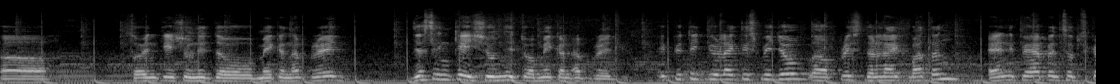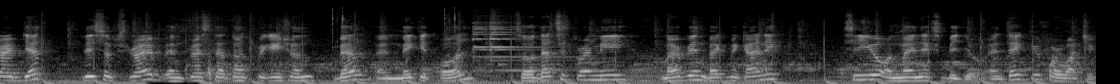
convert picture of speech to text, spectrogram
uh, so in case you need to make an upgrade just in case you need to make an upgrade if you think you like this video uh, press the like button. And if you haven't subscribed yet please subscribe and press that notification bell and make it all. So that's it for me Marvin Bike Mechanic. See you on my next video. And thank you for watching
